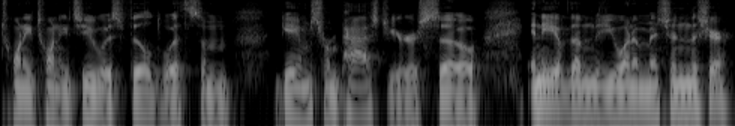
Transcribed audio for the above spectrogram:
2022 was filled with some games from past years. So any of them that you want to mention this year?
